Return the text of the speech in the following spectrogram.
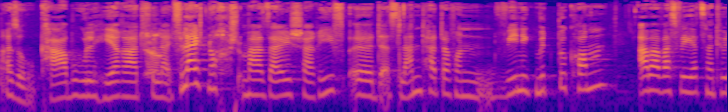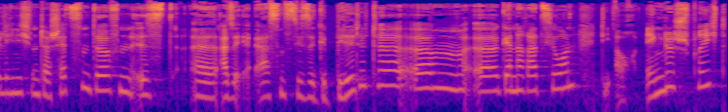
also Kabul, Herat, ja. vielleicht, vielleicht noch Masai Sharif. Äh, das Land hat davon wenig mitbekommen. Aber was wir jetzt natürlich nicht unterschätzen dürfen, ist äh, also erstens diese gebildete ähm, äh, Generation, die auch Englisch spricht,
